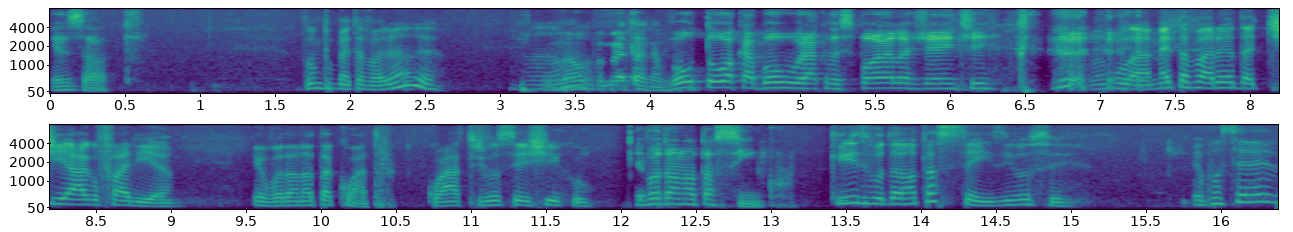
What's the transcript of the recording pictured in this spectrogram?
Exato. Vamos pro Meta Varanda? Vamos pro meta. Voltou, acabou o buraco do spoiler, gente. Vamos lá, Meta Varanda, Tiago Faria. Eu vou dar nota 4. 4 e você, Chico? Eu vou dar nota 5. Cris, vou dar nota 6. E você? Eu vou ser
